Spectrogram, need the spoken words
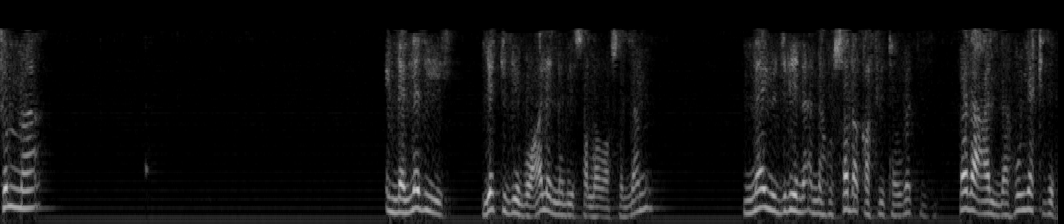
ثم إن الذي يكذب على النبي صلى الله عليه وسلم لا يدرين أنه صدق في توبته فلعله يكذب.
